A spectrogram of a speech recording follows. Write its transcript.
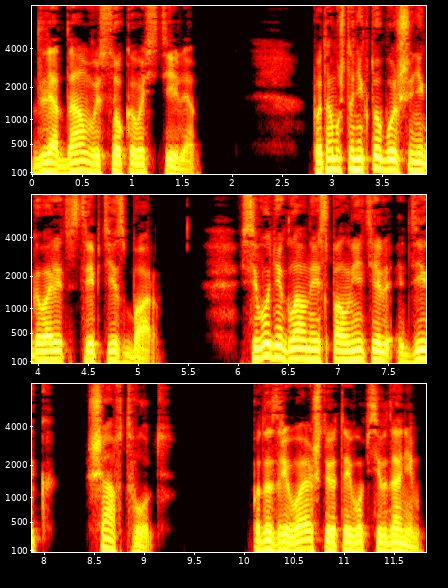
для дам высокого стиля. Потому что никто больше не говорит «стриптиз-бар». Сегодня главный исполнитель Дик Шафтвуд. Подозреваю, что это его псевдоним.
